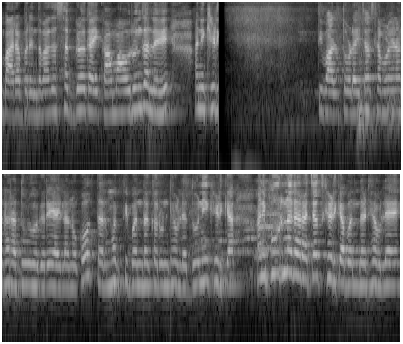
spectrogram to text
बारापर्यंत माझं सगळं काही काम आवरून झालं आहे आणि खिड ती वाल तोडायची असल्यामुळे ना घरात धूळ वगैरे यायला नको. तर मग ती बंद करून ठेवल्या दोन्ही खिडक्या. आणि पूर्ण घराच्याच खिडक्या बंद ठेवल्या. आहे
